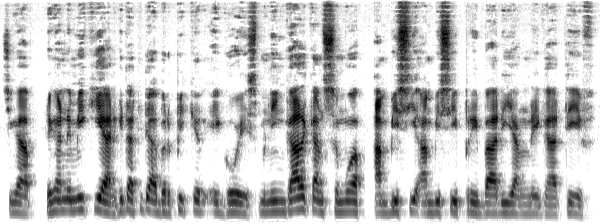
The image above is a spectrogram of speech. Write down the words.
Sehingga dengan demikian kita tidak berpikir egois, meninggalkan semua ambisi-ambisi pribadi yang negatif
